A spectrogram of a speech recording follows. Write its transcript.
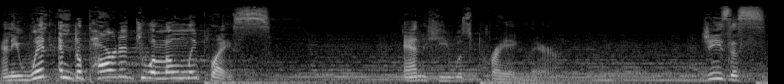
and he went and departed to a lonely place, and he was praying there. Jesus,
